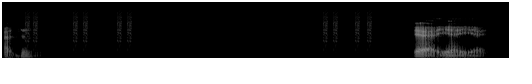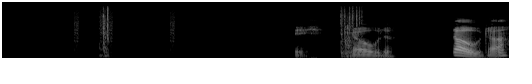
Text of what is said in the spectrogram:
That doesn't- Yeah, yeah, yeah. Yes, shoulder. Shoulder.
